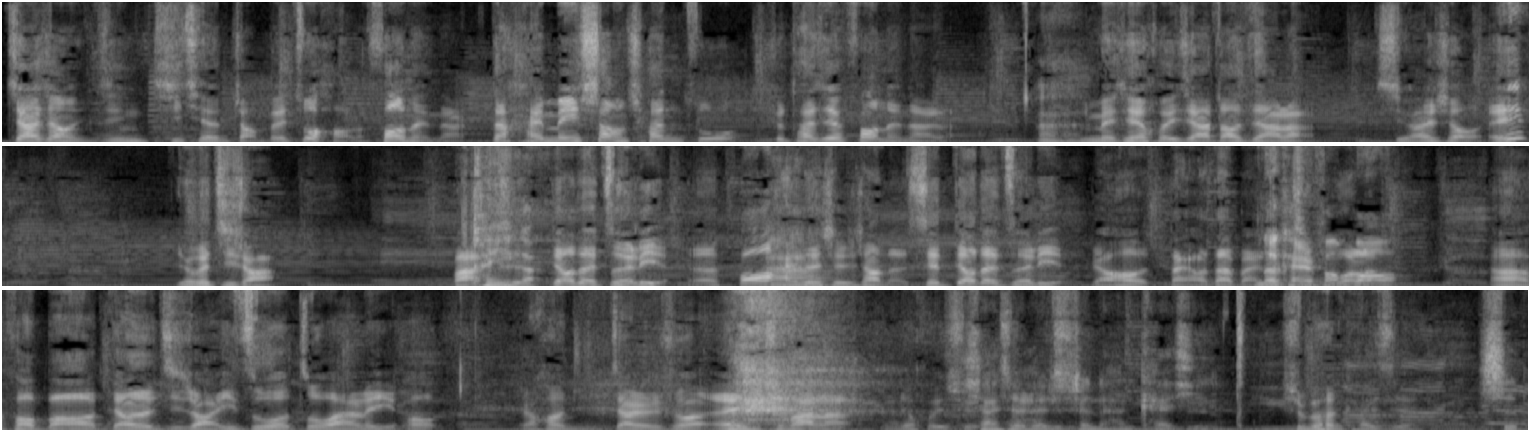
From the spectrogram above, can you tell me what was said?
家长已经提前长辈做好了放在那儿，但还没上餐桌，就他先放在那儿的。你嗯每天回家到家了，洗完手，哎，有个鸡爪，把叼在嘴里，呃，包还在身上的，先叼在嘴里，然后大摇大摆的那开始放包，啊，放包，叼着鸡爪一嘬，嘬完了以后，然后你家人说，哎，吃饭了，你就回去，想想还接着吃是真的很开心。是不是很开心？是的，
